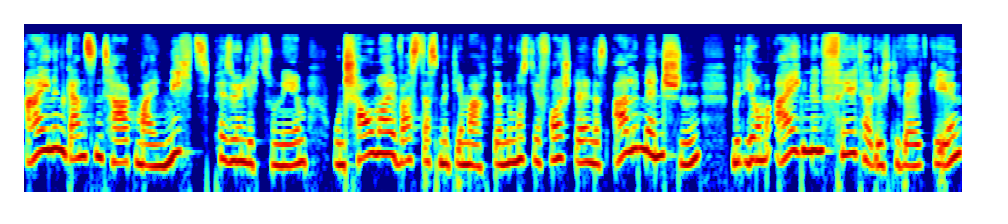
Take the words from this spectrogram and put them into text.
einen ganzen Tag mal nichts persönlich zu nehmen und schau mal, was das mit dir macht. Denn du musst dir vorstellen, dass alle Menschen mit ihrem eigenen Filter durch die Welt gehen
